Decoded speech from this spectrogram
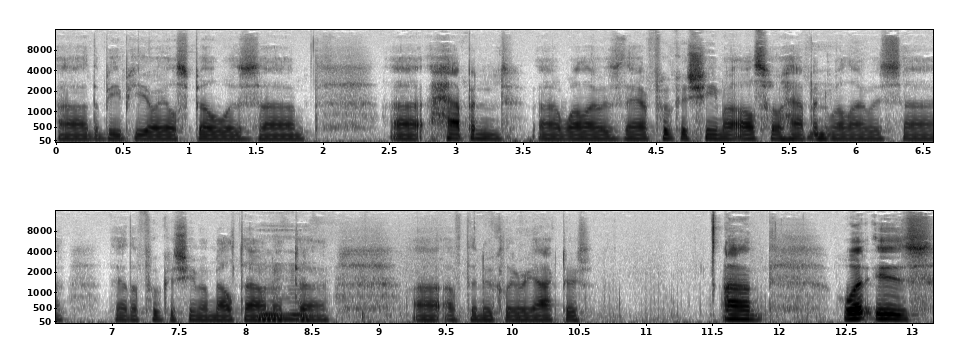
Uh, the BP oil spill was um, uh, happened while I was there. Fukushima also happened mm-hmm. while I was there. the Fukushima meltdown mm-hmm. at, uh, uh, of the nuclear reactors. Um, what is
